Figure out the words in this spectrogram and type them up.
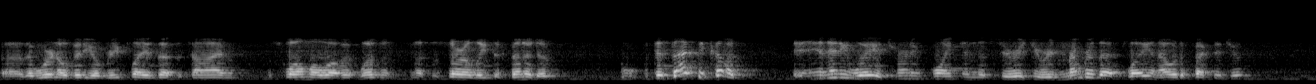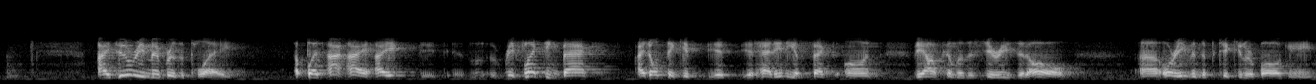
Uh, there were no video replays at the time. The slow mo of it wasn't necessarily definitive. Does that become a, in any way a turning point in the series? Do you remember that play and how it affected you? I do remember the play, but I, I, I reflecting back, I don't think it, it, it had any effect on the outcome of the series at all, uh, or even the particular ball game.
